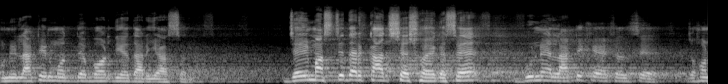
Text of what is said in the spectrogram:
উনি লাঠির মধ্যে বর দিয়ে দাঁড়িয়ে আছেন। যেই মসজিদের কাজ শেষ হয়ে গেছে, গুনে লাঠি খেয়ে ফেলছে। যখন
